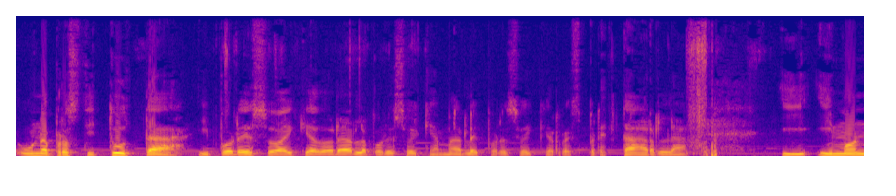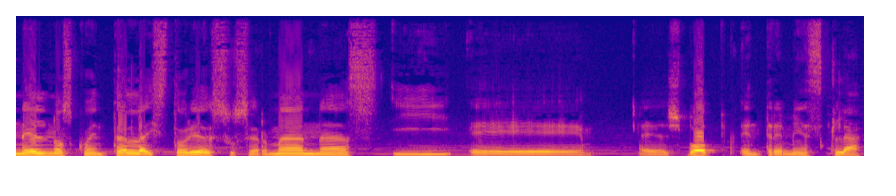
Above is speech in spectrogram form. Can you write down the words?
una prostituta y por eso hay que adorarla, por eso hay que amarla y por eso hay que respetarla. Y, y Monel nos cuenta la historia de sus hermanas y eh, entremezcla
